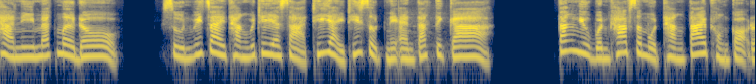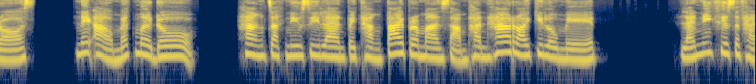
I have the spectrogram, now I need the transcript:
ถานีแมคเมอร์โด ศูนย์วิจัยทางวิทยาศาสตร์ที่ใหญ่ที่สุดในแอนตาร์กติกา ตั้งอยู่บนคาบสมุทรทางใต้ของเกาะรอส ในอ่าวแมคเมอร์โด ห่างจากนิวซีแลนด์ไปทางใต้ประมาณ 3,500 กิโลเมตร และนี่คือสถา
